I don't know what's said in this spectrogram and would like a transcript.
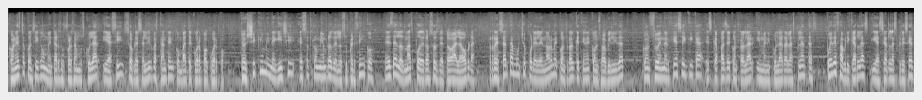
Con esto consigue aumentar su fuerza muscular y así sobresalir bastante en combate cuerpo a cuerpo. Toshiki Minegishi es otro miembro de los Super 5, es de los más poderosos de toda la obra. Resalta mucho por el enorme control que tiene con su habilidad. Con su energía psíquica es capaz de controlar y manipular a las plantas, puede fabricarlas y hacerlas crecer.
